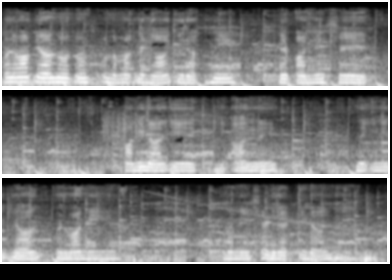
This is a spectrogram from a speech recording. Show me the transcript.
تو اس کو نمک لگا کے پھر پانی سے پانی ڈال کے نکال لیں لیکن یہ پیاز کڑوا نہیں ہے میں نے اسے ڈائریکٹ ہی ڈال دیا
